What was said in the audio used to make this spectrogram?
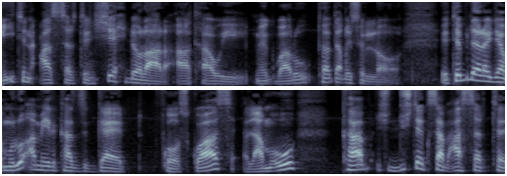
110,000 ዶላር ኣታዊ ምግባሩ ተጠቒሱ ኣሎ። እቲ ብደረጃ ምሉእ ኣሜሪካ ዝጋየድ ጎስጓስ ዕላምኡ ካብ 6 ክሳብ 10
